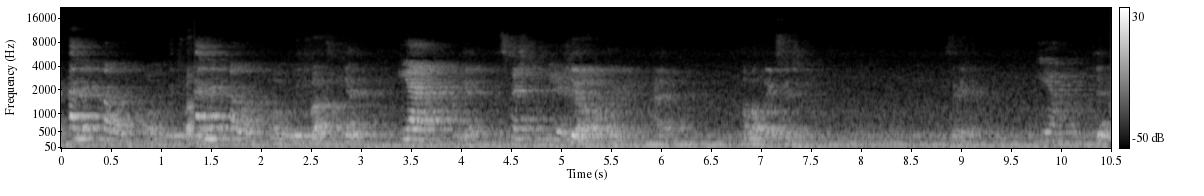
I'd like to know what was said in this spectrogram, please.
A little. Oh, which A part? little. Oh, which part? Here? Yeah. Okay. Especially here. Here, okay. Right. How about the extension? Second. Yeah. Here?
